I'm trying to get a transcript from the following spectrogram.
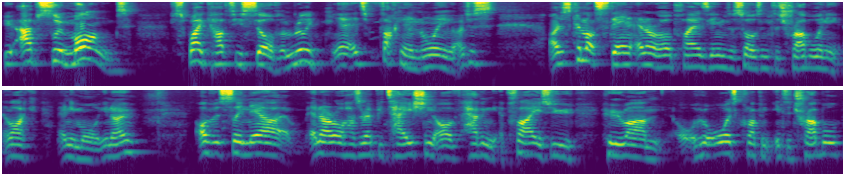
you absolute mongs. Just wake up to yourselves. I'm really, yeah, it's fucking annoying. I just, I just cannot stand NRL players getting themselves into trouble any like anymore. You know, obviously now NRL has a reputation of having players who who um who always caught up in, into trouble,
